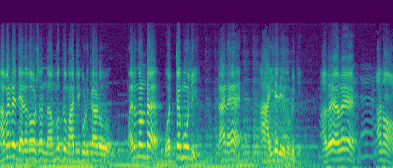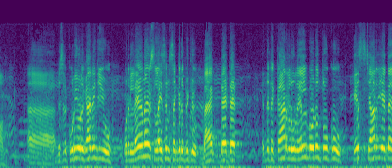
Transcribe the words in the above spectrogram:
അവന്റെ ജലദോഷം നമുക്ക് മാറ്റി കൊടുക്കാടോ? മരുന്നുണ്ട് ഒറ്റമൂലി. താനേ ആ അയ്യരി എന്ന് വിളിക്കും. അതെ അതെ. ആണോ? മിസ്റ്റർ കുറി ഒരു കാര്യം ചെയ്യൂ. ഒരു ലേണേഴ്സ് ലൈസൻസ് സംഘടിപ്പിക്കൂ. ബാക്ക് ഡേറ്റഡ് എന്നിട്ട് കാറിൽ ഒരു എൽ ബോർഡും തൂക്കൂ. കേസ് ചാർജ് ചെയ്യട്ടെ.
